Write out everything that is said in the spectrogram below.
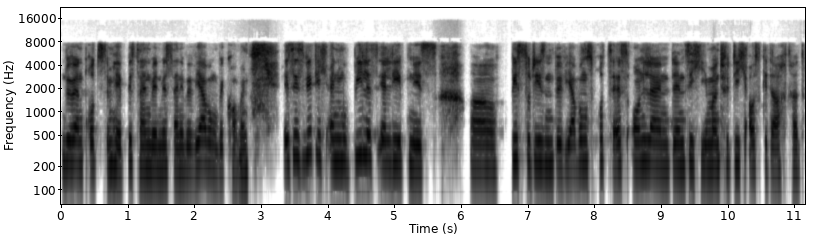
und wir werden trotzdem happy sein, wenn wir seine Bewerbung bekommen. Es ist wirklich ein mobiles Erlebnis, äh, bis zu diesem Bewerbungsprozess online, den sich jemand für dich ausgedacht hat,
